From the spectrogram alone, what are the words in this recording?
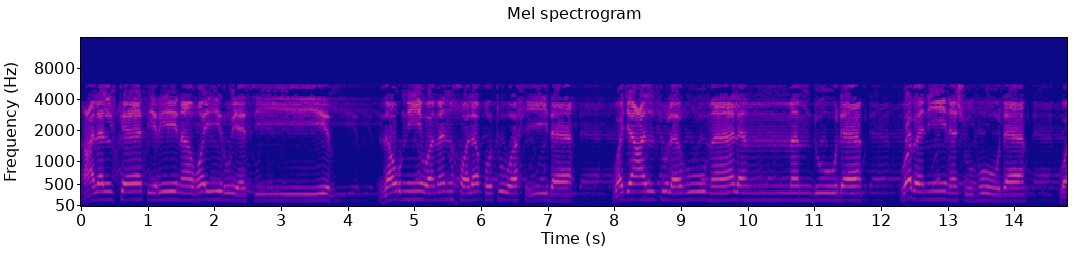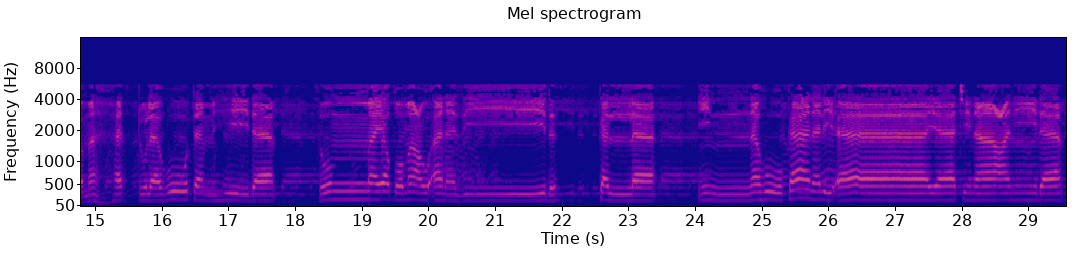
على الكافرين غير يسير. ذرني ومن خلقت وحيدا وجعلت له مالا ممدودا وبنين شهودا ومهدت له تمهيدا ثم يطمع أن أزيد. كلا إنه كان لآياتنا عنيدا.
